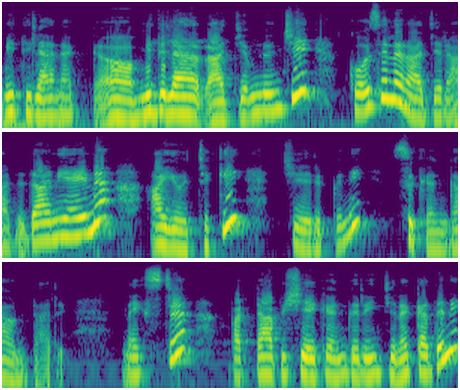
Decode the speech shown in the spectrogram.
మిథిలాన మిథిల మిథిలా రాజ్యం నుంచి కోసల రాజ్య రాజధాని అయిన అయోధ్యకి చేరుకుని సుఖంగా ఉంటారు. నెక్స్ట్ పట్టాభిషేకం గురించిన కథని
